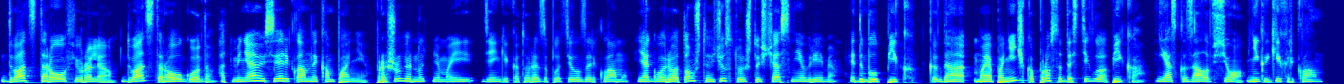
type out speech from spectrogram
22 февраля 22 года отменяю все рекламные кампании. Прошу вернуть мне мои деньги, которые я заплатила за рекламу. Я говорю о том, что я чувствую, что сейчас не время. Это был пик когда моя паничка просто достигла пика. Я сказала, все, никаких реклам,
